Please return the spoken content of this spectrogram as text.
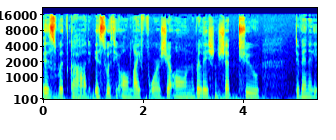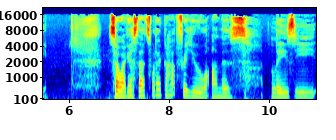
is with God, is with your own life force, your own relationship to divinity. So I guess that's what I got for you on this lazy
